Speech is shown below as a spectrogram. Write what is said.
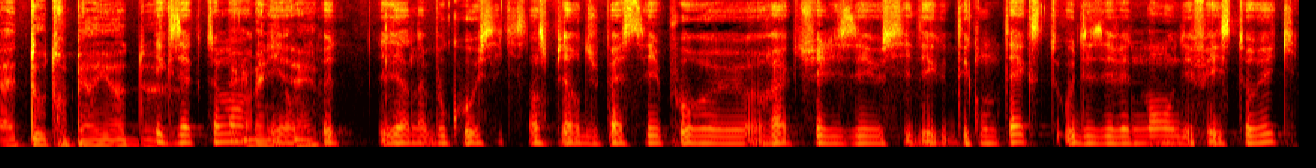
à d'autres périodes. de- Exactement. de Et on peut- il y en a beaucoup aussi qui s'inspirent du passé pour euh, réactualiser aussi des, contextes ou des événements ou des faits historiques.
